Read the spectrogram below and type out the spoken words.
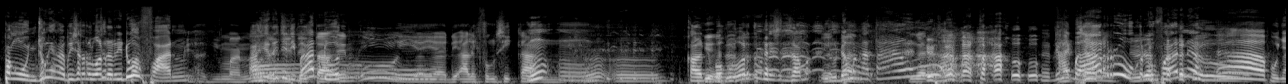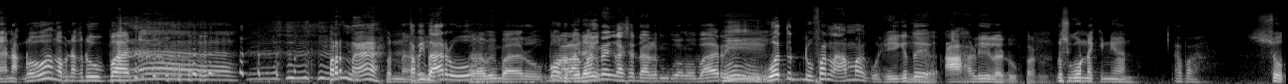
pengunjung yang nggak bisa keluar dari Dufan Ya gimana Akhirnya jadi badut. Oh iya iya dialih fungsikan. Kalau dibawa keluar tuh nih sama ya udah mah nggak tahu Nggak tahu. dia Kacau. baru ke Dufannya Ah, punya anak doang nggak pernah kedupan. Ah. pernah Pernah, tapi iya. baru. Tapi baru. Wah, Pengalamannya gak sedalam gua sama Bari. Hmm, gua tuh Dufan lama gue. Iya kita Iya. ahli lah Dupan Terus gue naik inian. apa shoot.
